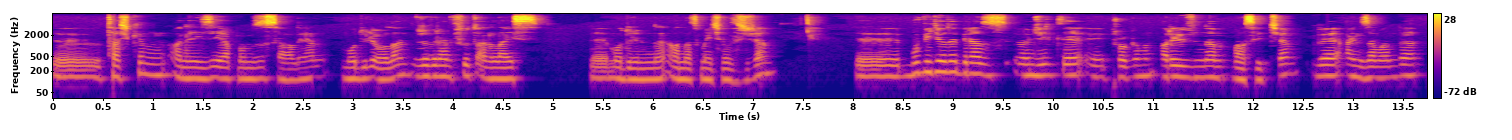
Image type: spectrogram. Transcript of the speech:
e, taşkın analizi yapmamızı sağlayan modülü olan River and Flood Analyze e, modülünü anlatmaya çalışacağım. Bu videoda biraz öncelikle programın arayüzünden bahsedeceğim ve aynı zamanda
